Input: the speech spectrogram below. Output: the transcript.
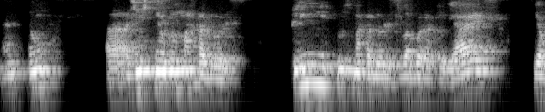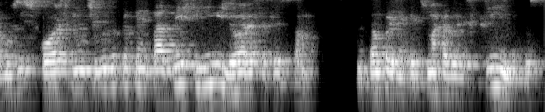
Né? Então, a gente tem alguns marcadores clínicos, marcadores laboratoriais e alguns scores que a gente usa para tentar definir melhor essa questão. Então, por exemplo, esses marcadores clínicos,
